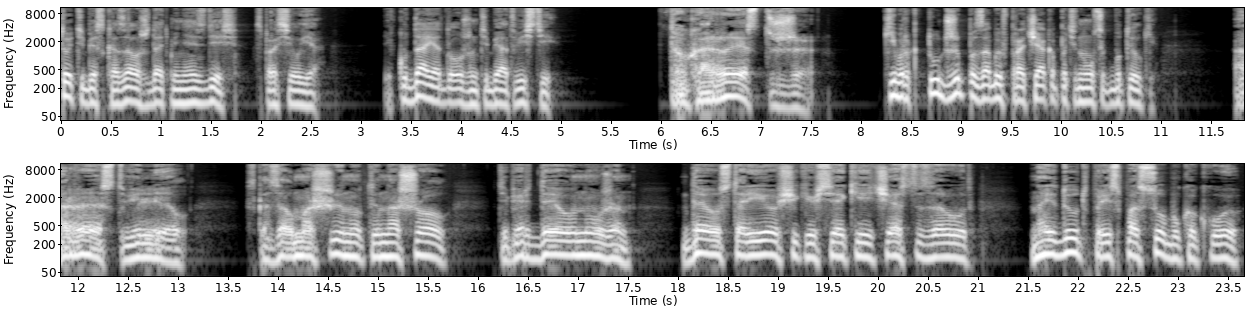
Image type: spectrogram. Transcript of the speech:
«Кто тебе сказал ждать меня здесь?» — спросил я. «И куда я должен тебя отвезти?» «Так арест же!» Киборг тут же, позабыв про Чака, потянулся к бутылке. «Арест велел. Сказал, машину ты нашел. Теперь Део нужен. Део старьевщики всякие часто зовут. Найдут приспособу какую.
